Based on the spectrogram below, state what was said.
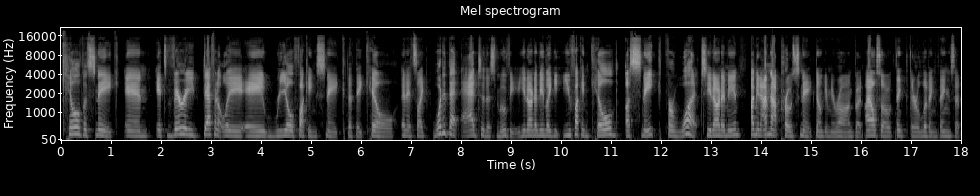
kill the snake and it's very definitely a real fucking snake that they kill and it's like what did that add to this movie? You know what I mean? Like you fucking killed a snake for what? You know what I mean? I mean, I'm not pro snake, don't get me wrong, but I also think that they're living things that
